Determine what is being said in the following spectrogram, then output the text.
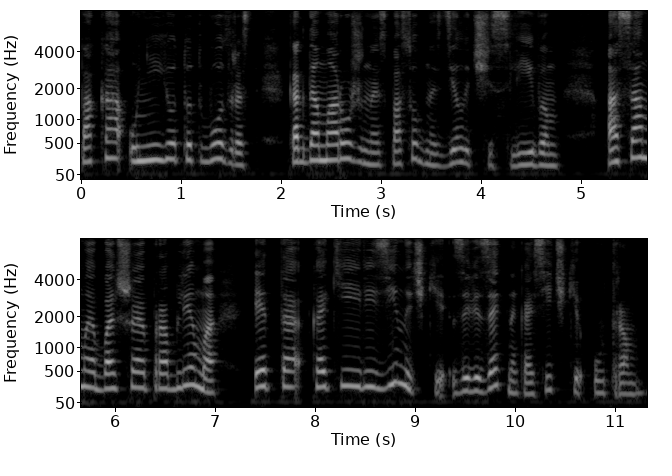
Пока у нее тот возраст, когда мороженое способно сделать счастливым, а самая большая проблема – это какие резиночки завязать на косички утром.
